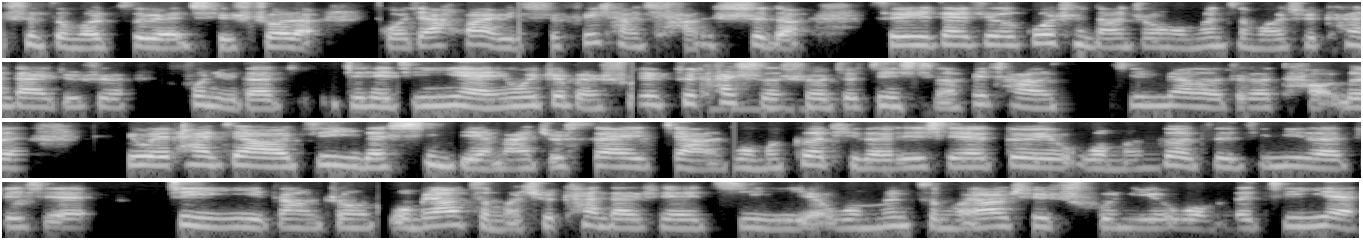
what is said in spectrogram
是怎么自圆其说的。国家话语是非常强势的，所以在这个过程当中，我们怎么去看待就是妇女的这些经验？因为这本书最开始的时候就进行了非常精妙的这个讨论，因为它叫《记忆的性别》嘛，就是在讲我们个体的这些对我们各自经历的这些。记忆当中，我们要怎么去看待这些记忆？我们怎么要去处理我们的经验？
